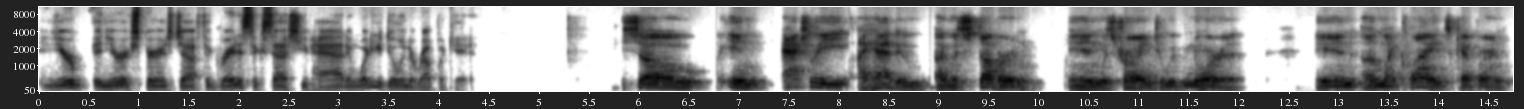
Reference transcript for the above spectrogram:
your in your experience, Jeff, the greatest success you've had, and what are you doing to replicate it? So, in actually, I had to. I was stubborn and was trying to ignore it, and uh, my clients kept on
